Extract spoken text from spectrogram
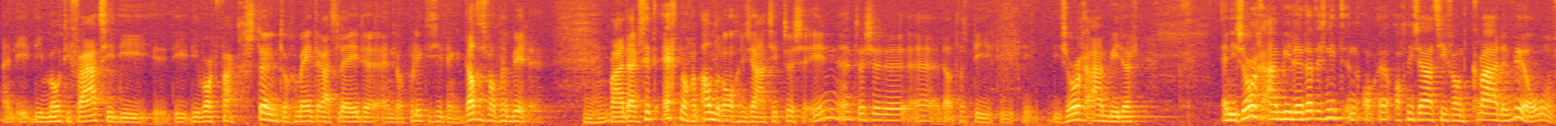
en die, die motivatie die, die, die wordt vaak gesteund door gemeenteraadsleden en door politici. Denk ik, dat is wat we willen. Mhm. Maar daar zit echt nog een andere organisatie tussenin. Hè, tussen de, uh, dat is die, die, die, die, zorgaanbieder. En die zorgaanbieder, dat is niet een organisatie van kwade wil. Of,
